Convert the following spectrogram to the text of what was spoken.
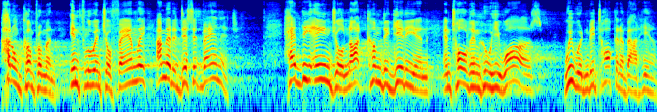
I don't come from an influential family. I'm at a disadvantage. Had the angel not come to Gideon and told him who he was, we wouldn't be talking about him.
